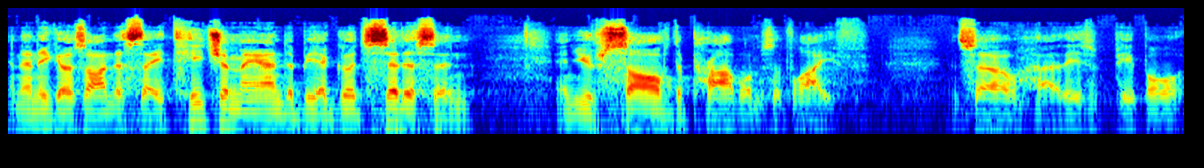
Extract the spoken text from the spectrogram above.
And then he goes on to say, Teach a man to be a good citizen, and you've solved the problems of life. And so uh, these people,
